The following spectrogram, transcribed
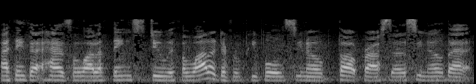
I think that has a lot of things to do with a lot of different people's, you know, thought process, you know, that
